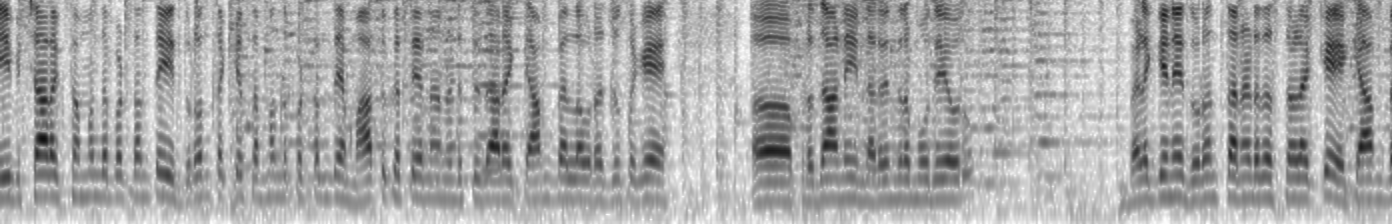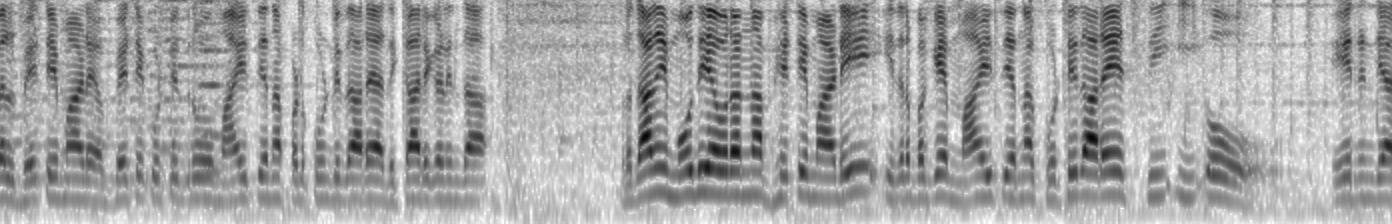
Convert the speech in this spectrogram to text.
ಈ ವಿಚಾರಕ್ಕೆ ಸಂಬಂಧಪಟ್ಟಂತೆ, ಈ ದುರಂತಕ್ಕೆ ಸಂಬಂಧಪಟ್ಟಂತೆ ಮಾತುಕತೆಯನ್ನು ನಡೆಸಿದ್ದಾರೆ ಕ್ಯಾಂಬೆಲ್ ಅವರ ಜೊತೆಗೆ ಪ್ರಧಾನಿ ನರೇಂದ್ರ ಮೋದಿ ಅವರು. ಬೆಳಗ್ಗೆನೇ ದುರಂತ ನಡೆದ ಸ್ಥಳಕ್ಕೆ ಕ್ಯಾಂಪ್ಬೆಲ್ ಭೇಟಿ ಮಾಡಿ ಭೇಟಿ ಕೊಟ್ಟಿದ್ರು. ಮಾಹಿತಿಯನ್ನು ಪಡ್ಕೊಂಡಿದ್ದಾರೆ ಅಧಿಕಾರಿಗಳಿಂದ. ಪ್ರಧಾನಿ ಮೋದಿ ಅವರನ್ನು ಭೇಟಿ ಮಾಡಿ ಇದರ ಬಗ್ಗೆ ಮಾಹಿತಿಯನ್ನು ಕೊಟ್ಟಿದ್ದಾರೆ CEO Air India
